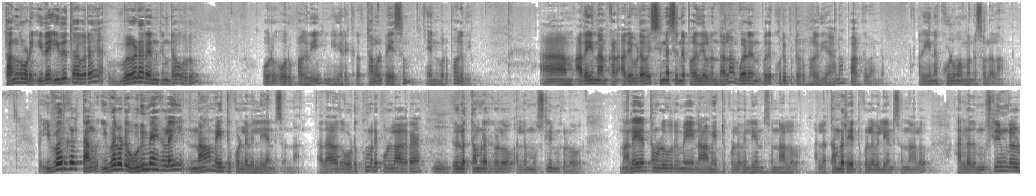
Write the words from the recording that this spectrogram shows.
தங்களுடைய இதை இது தவிர வேடர் என்கின்ற ஒரு ஒரு ஒரு பகுதியும் இங்கே இருக்கிறது. தமிழ் பேசும் என்னும் ஒரு பகுதி. அதை நாம் கண- அதை விடவே சின்ன சின்ன பகுதிகள் இருந்தாலும் வேடர் என்பது குறிப்பிட்ட ஒரு பகுதியாக நாம் பார்க்க வேண்டும். அது இன குழுமம் என்று சொல்லலாம். இப்போ இவர்கள் தங் இவருடைய உரிமைகளை நாம் ஏற்றுக்கொள்ளவில்லை என்று சொன்னால் அதாவது ஒடுக்குமுறைக்குள்ளாகிற ஈழத்தமிழர்களோ அல்ல முஸ்லீம்களோ மலைய தமிழ் உரிமையை நாம் ஏற்றுக்கொள்ளவில்லை என்று சொன்னாலோ அல்ல தமிழர் ஏற்றுக்கொள்ளவில்லை என்று சொன்னாலோ அல்லது முஸ்லீம்கள்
